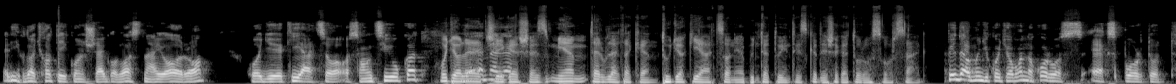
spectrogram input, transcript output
elég nagy hatékonysággal használja arra, hogy kiátsza a szankciókat. Hogyan lehetséges ez? Milyen területeken tudja kiátszani a büntetőintézkedéseket Oroszország? Például mondjuk, hogyha vannak orosz exportot,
